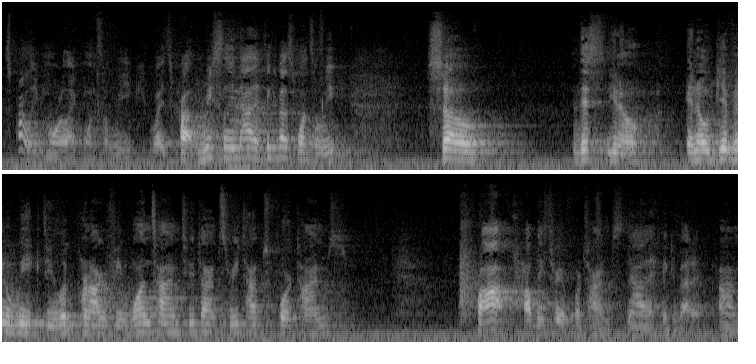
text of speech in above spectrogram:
It's probably more like once a week. Right? It's probably, recently now I think about it, it's once a week. So this, you know, in a given week, do you look at pornography one time, two times, three times, four times? Pro- probably three or four times now that I think about it. Um,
